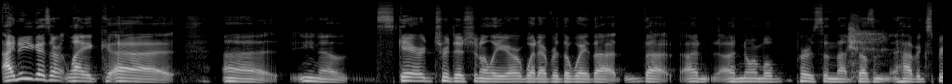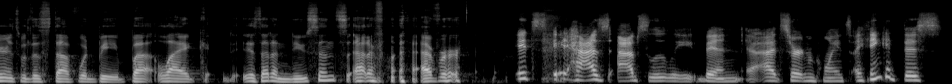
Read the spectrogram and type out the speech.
I know you guys aren't like uh uh you know scared traditionally or whatever the way that that a, a normal person that doesn't have experience with this stuff would be. But like is that a nuisance of ever? It's it has absolutely been at certain points. I think at this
